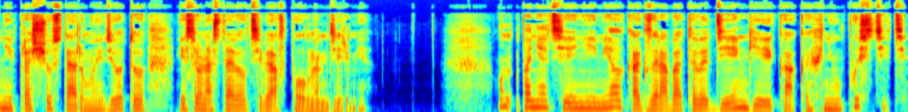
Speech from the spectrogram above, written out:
Не прощу старому идиоту, если он оставил тебя в полном дерьме». Он понятия не имел, как зарабатывать деньги и как их не упустить.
